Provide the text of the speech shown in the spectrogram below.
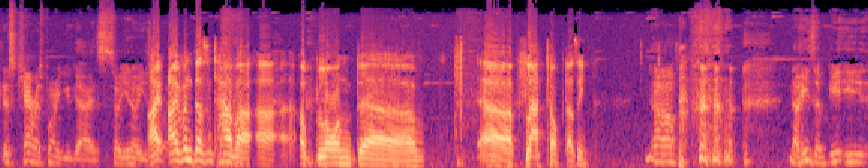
Because camera's pointing at you guys, so you know he's. I. Ivan doesn't have a, a, a blonde uh, uh, flat top, does he? No. no, he's a he. he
